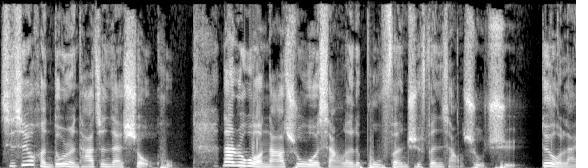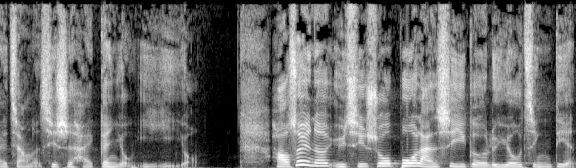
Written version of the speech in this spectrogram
其实有很多人他正在受苦。那如果拿出我享乐的部分去分享出去，对我来讲呢，其实还更有意义哦。好，所以呢，与其说波兰是一个旅游景点，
